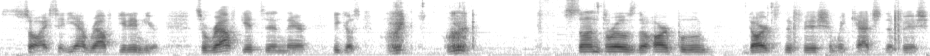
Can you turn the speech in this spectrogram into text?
So I said, yeah, Ralph, get in here. So Ralph gets in there. He goes, son throws the harpoon, darts the fish, and we catch the fish.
